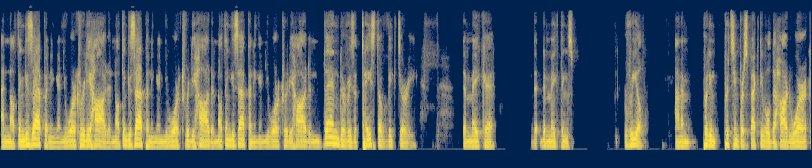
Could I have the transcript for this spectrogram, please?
and nothing is happening and you work really hard and nothing is happening and you work really hard and nothing is happening and you work really hard and then there is a taste of victory that make a, that, that make things real and I'm putting puts in perspective all the hard work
